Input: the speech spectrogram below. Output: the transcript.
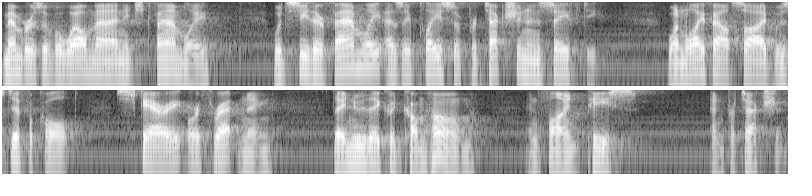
Members of a well managed family would see their family as a place of protection and safety when life outside was difficult, scary, or threatening, they knew they could come home and find peace and protection.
